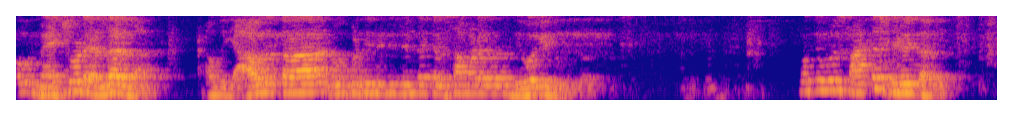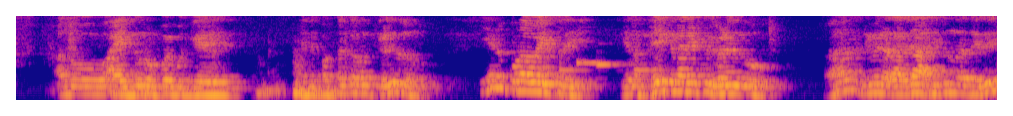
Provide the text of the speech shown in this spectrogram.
ಅವ್ರು ಮ್ಯಾಚೂರ್ಡ್ ಎಲ್ಲ ಅಲ್ಲ. ಅವ್ರು ಯಾವ ತರ ಲೋಕಪ್ರತಿನಿಧಿದಿಂದ ಕೆಲಸ ಮಾಡ್ಯಾರ ಮತ್ತು ಮತ್ತೆ ಇವರು ಸಾಕಷ್ಟು ಹೇಳಿದ್ದಾರೆ. ಅದು ಐದುನೂರು ರೂಪಾಯಿ ಬಗ್ಗೆ ಏನು ಪತ್ರಕರ್ತರು ಕೇಳಿದ್ರು, ಏನು ಪುರಾವೆ ಐತ್ರಿ? ಏನು ಫೇಕ್ ನ್ಯಾರೇಟಿವ್ ಹೇಳಿದ್ರು? ನಿಮಗೆ ರಾಜ ಹರಿಚಂದ್ರ ದೇರಿ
